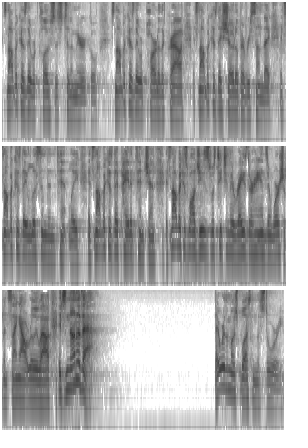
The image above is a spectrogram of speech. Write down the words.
It's not because they were closest to the miracle. It's not because they were part of the crowd. It's not because they showed up every Sunday. It's not because they listened intently. It's not because they paid attention. It's not because while Jesus was teaching, they raised their hands in worship and sang out really loud. It's none of that. They were the most blessed in the story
